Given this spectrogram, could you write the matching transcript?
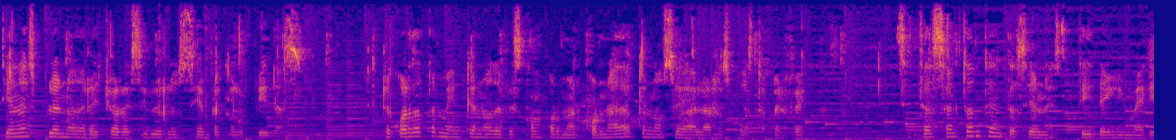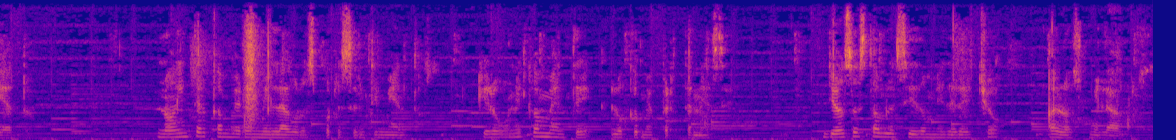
tienes pleno derecho a recibirlos siempre que lo pidas. Recuerda también que no debes conformar por nada que no sea la respuesta perfecta. Si te asaltan tentaciones, di de inmediato. No intercambiaré milagros por resentimientos. Quiero únicamente lo que me pertenece. Dios ha establecido mi derecho a los milagros.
